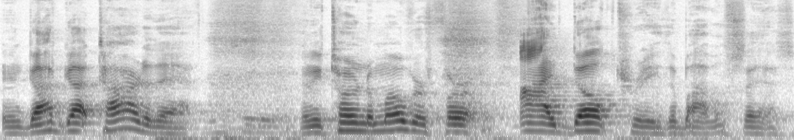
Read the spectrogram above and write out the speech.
And God got tired of that. And he turned them over for idolatry, the Bible says.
